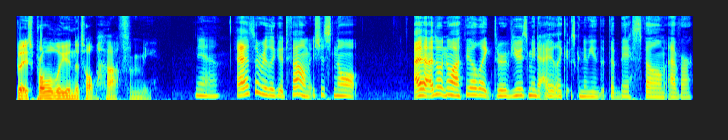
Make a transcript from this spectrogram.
but it's probably in the top half for me. Yeah, it's a really good film. It's just not. I I don't know. I feel like the reviews made it out like it was going to be the- the best film ever,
